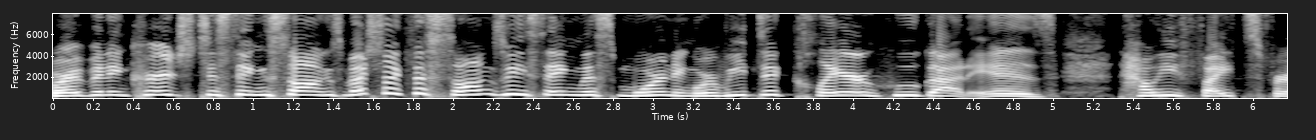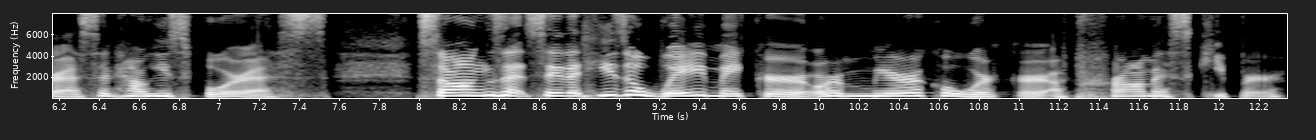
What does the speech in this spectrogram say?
Or I've been encouraged to sing songs, much like the songs we sang this morning, where we declare who God is, how He fights for us, and how He's for us songs that say that he's a waymaker or a miracle worker, a promise keeper.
